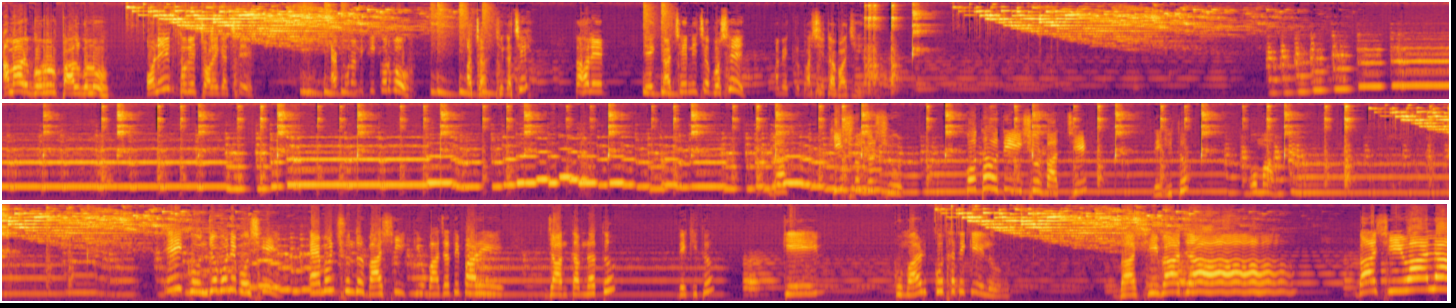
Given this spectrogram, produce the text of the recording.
আমার গরুর পালগুলো অনেক দূরে চলে গেছে। এখন আমি কি করব? আচ্ছা ঠিক আছে। তাহলে এই গাছের নিচে বসে আমি একটু বাসিটা বাজিয়ে সুর দেখি তো। ও মা। এই কুঞ্জবনে বসে এমন সুন্দর বাঁশি কেউ বাজাতে পারে। জানতাম না তো। দেখি তো। কে কুমার কোথা থেকে এলো? বাঁশি বাজা, বাঁশিওয়ালা।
